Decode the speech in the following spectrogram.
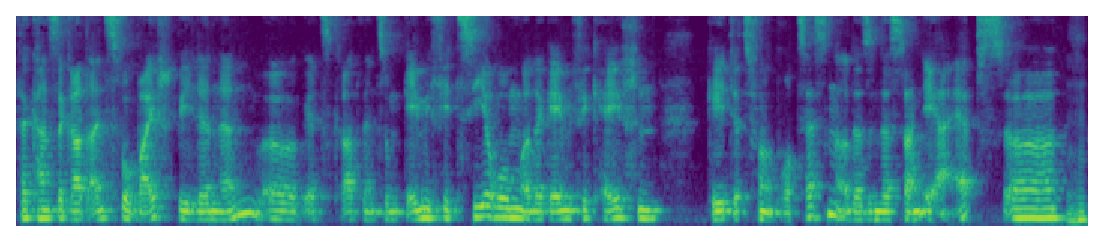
Da kannst du gerade ein, zwei Beispiele nennen, äh, jetzt gerade wenn es um Gamifizierung oder Gamification geht, jetzt von Prozessen oder sind das dann eher Apps äh, mhm.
